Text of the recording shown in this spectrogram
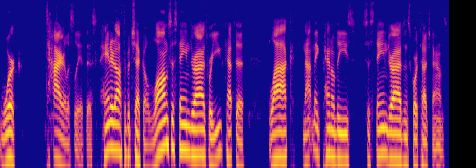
work tirelessly at this. Hand it off to Pacheco. Long sustained drives where you have to block, not make penalties, sustain drives, and score touchdowns.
